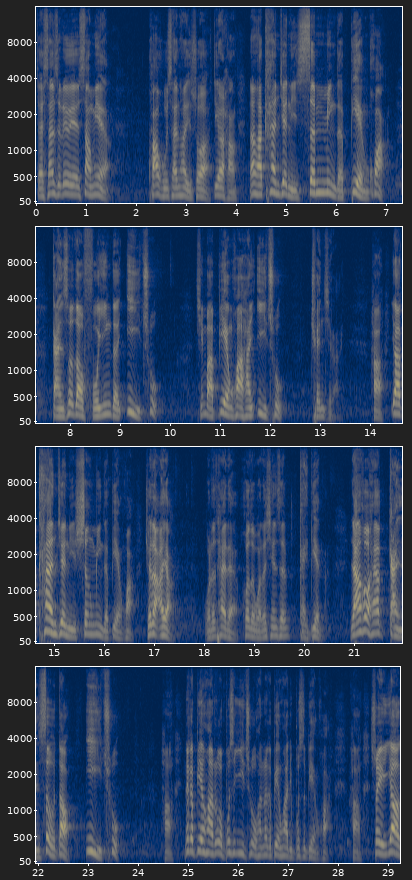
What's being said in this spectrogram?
在三十六页上面啊。夸胡山他也说啊，第二行让他看见你生命的变化，感受到福音的益处，请把变化和益处圈起来。好，要看见你生命的变化，觉得哎呀，我的太太或者我的先生改变了，然后还要感受到益处。好，那个变化如果不是益处的话，那个变化就不是变化。好，所以要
